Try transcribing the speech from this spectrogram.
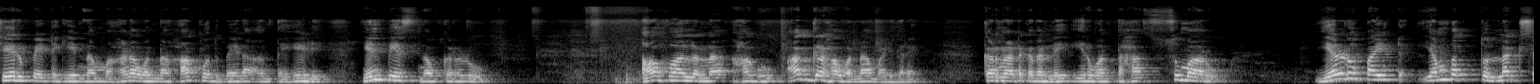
ಷೇರುಪೇಟೆಗೆ ನಮ್ಮ ಹಣವನ್ನು ಹಾಕೋದು ಬೇಡ ಅಂತ ಹೇಳಿ ಎನ್ ಪಿ ಎಸ್ ನೌಕರರು ಆಹ್ವಾನ ಹಾಗೂ ಆಗ್ರಹವನ್ನು ಮಾಡಿದ್ದಾರೆ. ಕರ್ನಾಟಕದಲ್ಲಿ ಇರುವಂತಹ ಸುಮಾರು ಎರಡು ಪಾಯಿಂಟ್ ಎಂಬತ್ತು ಲಕ್ಷ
